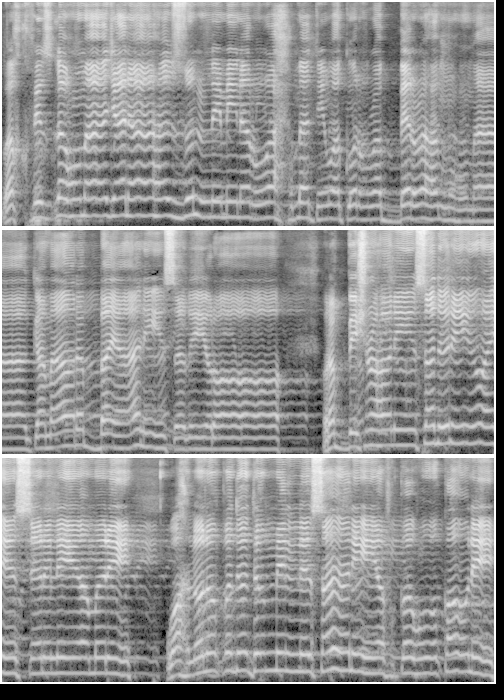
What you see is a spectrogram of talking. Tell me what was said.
واخفض لهما جناح الذل من الرحمة وكن رب ارحمهما كما ربياني صغيرا. رب اشرح لي صدري ويسر لي أمري. واحلل عقدة من لساني يفقه قولي.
